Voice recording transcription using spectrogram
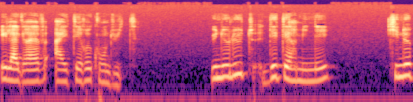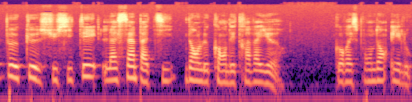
et la grève a été reconduite. Une lutte déterminée qui ne peut que susciter la sympathie dans le camp des travailleurs. Correspondant Hello.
